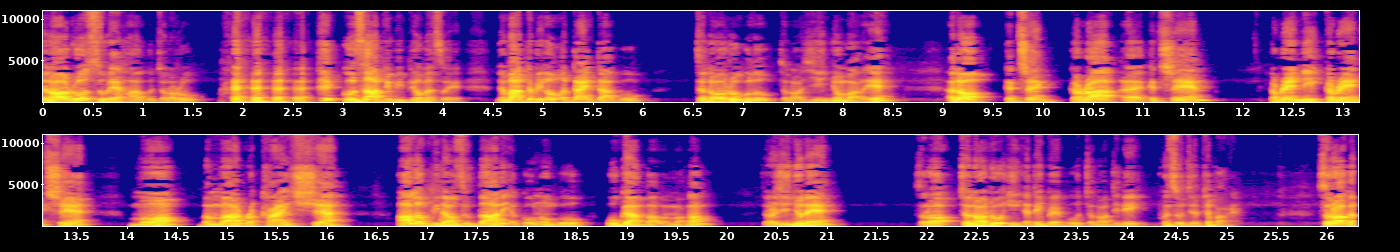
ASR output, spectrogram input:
ကျွန်တော်တို့ဆိုတဲ့ဟာကိုကျွန်တော်တို့ကိုစားပြုပြီးပြောမှဆိုရင်မြန်မာတပီလုံးအတိုင်းတာကိုကျွန်တော်တို့ကလို့ကျွန်တော်ရည်ညွှန်းပါတယ်အဲ့တော့ကချင်ကရာအဲကချင် ကရနီကရင်ချင်းမောဗမာရခိုင်ရှမ်းအားလုံးပြည်တော်စုသားတွေအကုန်လုံးကိုဥကံပါဝင်ပါနော်ကျွန်တော်ရည်ညွှန်းတယ်ဆိုတော့ကျွန်တော်တို့ဤအတိတ်ပဲကိုကျွန်တော်ဒီနေ့ဖွင့်ဆိုခြင်းဖြစ်ပါတယ်ဆိုတော့က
